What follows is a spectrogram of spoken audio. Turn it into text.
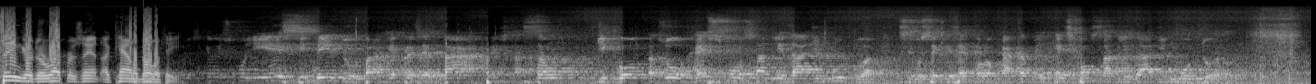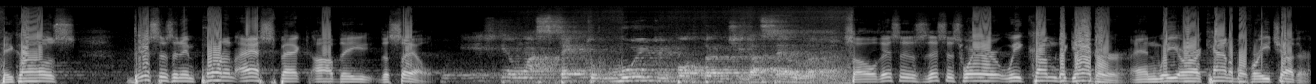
finger to represent accountability. Por isso que eu escolhi esse dedo para representar prestação de contas ou responsabilidade mútua, se você quiser colocar também, responsabilidade mútua. Because this is an important aspect of the, the cell. Porque este é um aspecto muito importante da célula. So this is, this is where we come together and we are accountable for each other.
